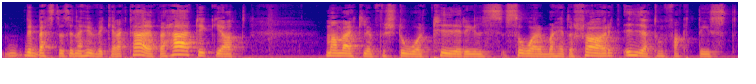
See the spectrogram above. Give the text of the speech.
det bästa i sina huvudkaraktärer. För här tycker jag att man verkligen förstår Tirils sårbarhet och skörhet i att hon faktiskt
